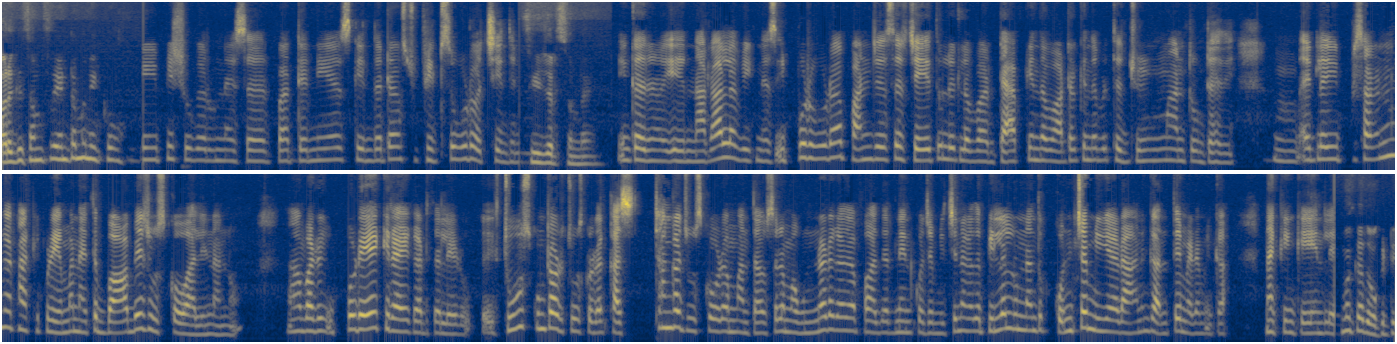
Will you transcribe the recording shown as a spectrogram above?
ఆరోగ్య సమస్యలు ఏంటమ్మా నీకు? బీపీ షుగర్ ఉన్నాయి సార్ టెన్ ఇయర్స్ కిందట ఫిట్స్ కూడా వచ్చింది. సీజర్స్ ఉన్నాయి. ఇంకా నరాల వీక్నెస్ ఇప్పుడు కూడా పని చేసే చేతులు ఇట్లా ట్యాప్ కింద వాటర్ కింద పెడితే జిమ్ అంటుంటుంది. ఇట్లా ఇప్పుడు సడన్గా నాకు ఇప్పుడు ఏమన్నా అయితే బాబే చూసుకోవాలి నన్ను. వాడు ఇప్పుడే కిరాయి కడతలేడు. చూసుకుంటాడు చూసుకోవడం కష్టంగా చూసుకోవడం అంత అవసరం. ఉన్నాడు కదా ఫాదర్ నేను కొంచెం ఇచ్చిన కదా పిల్లలు ఉన్నందుకు కొంచెం ఇయ్యడా అని అంతే మేడం ఇంకా. నాకు ఇంకేం లేదు కదా ఒకటి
